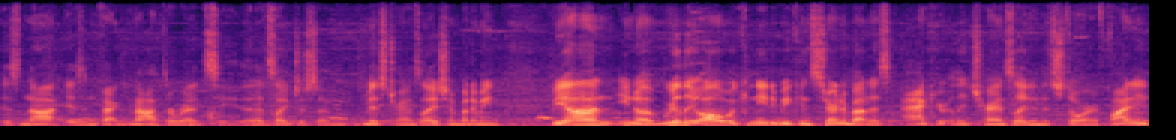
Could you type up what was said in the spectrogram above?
is not is in fact not the Red Sea. That's like just a mistranslation. But I mean, beyond you know, really all we can need to be concerned about is accurately translating the story, finding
